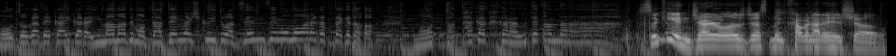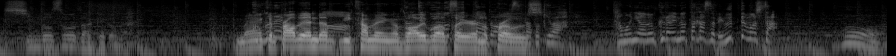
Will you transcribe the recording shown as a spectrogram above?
元がでかいから今までも打点が低いとは全然思わなかったけどもっと高くから打てたんだな。Suki in general has just been coming out of his show しんどそうだけどな。Man could probably end up becoming a volleyball player in the pros. たまにあのくらいの高さで打ってました。ほう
